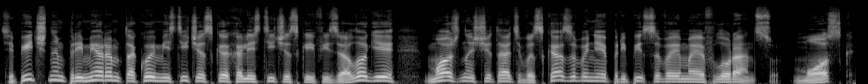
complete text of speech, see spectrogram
Типичным примером такой мистическо-холистической физиологии можно считать высказывание, приписываемое Флорансу. Мозг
